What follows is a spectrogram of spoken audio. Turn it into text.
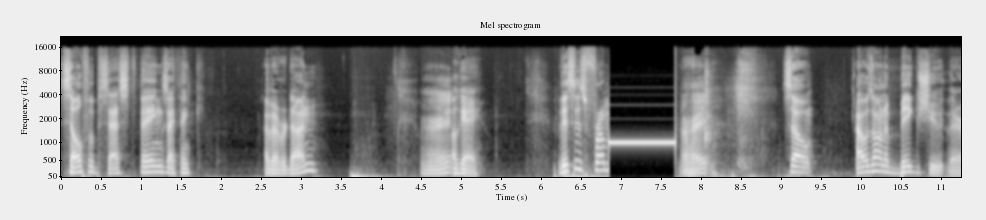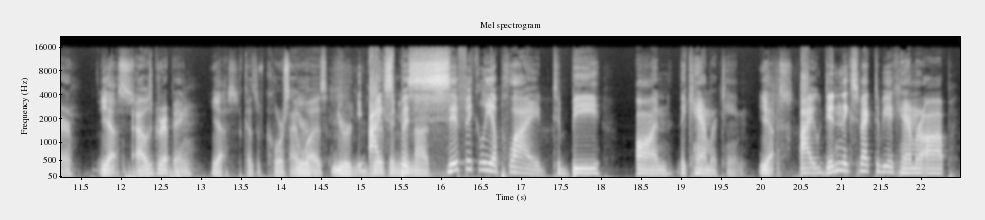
self-obsessed things I think I've ever done. All right. Okay. This is from. All right. So, I was on a big shoot there. Yes. I was gripping Yes. because, of course, I You're- was. You're I gripping your nuts. specifically applied to be on the camera team. Yes. I didn't expect to be a camera op,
